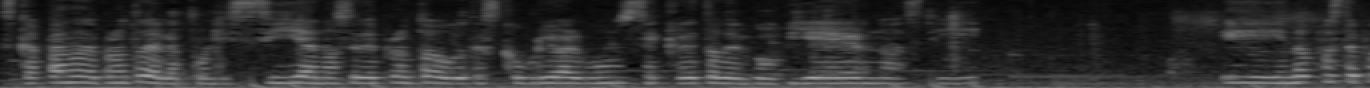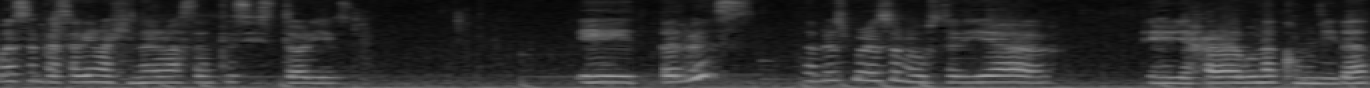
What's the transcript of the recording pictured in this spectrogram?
escapando de pronto de la policía, no sé, de pronto descubrió algún secreto del gobierno, así. Y no, pues te puedes empezar a imaginar bastantes historias. Y tal vez, tal vez por eso me gustaría eh, viajar a alguna comunidad,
